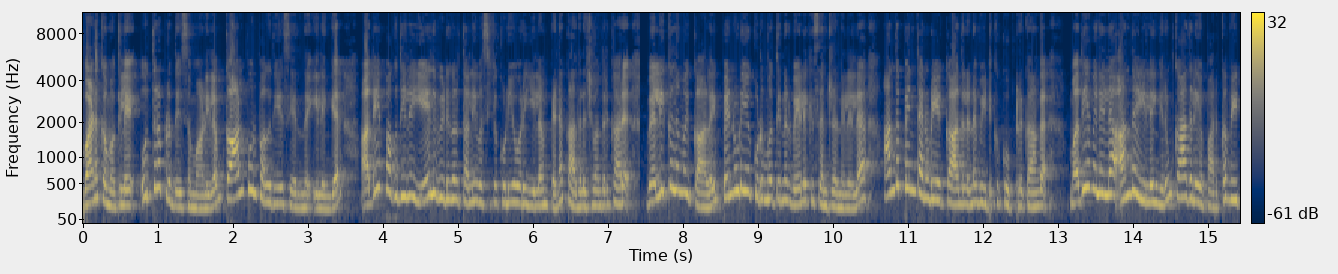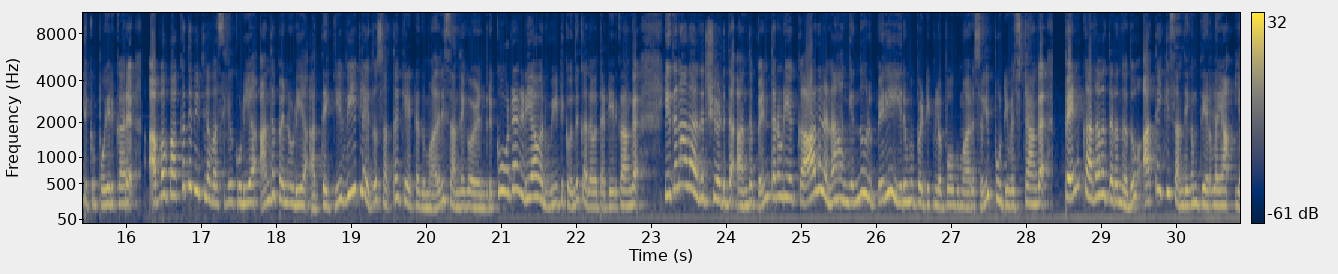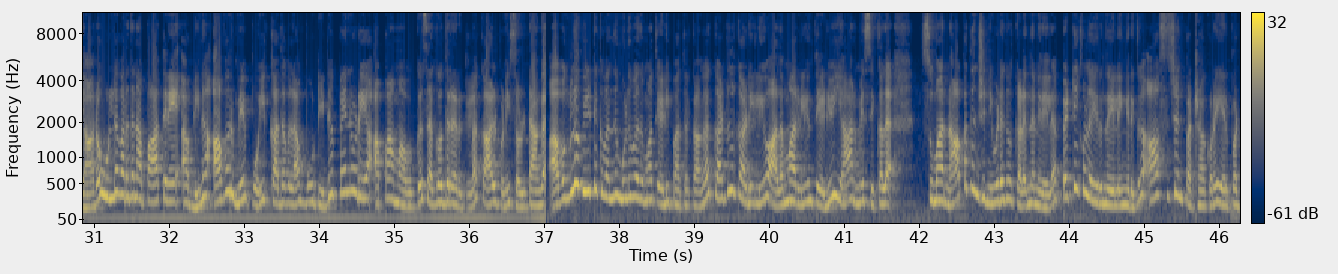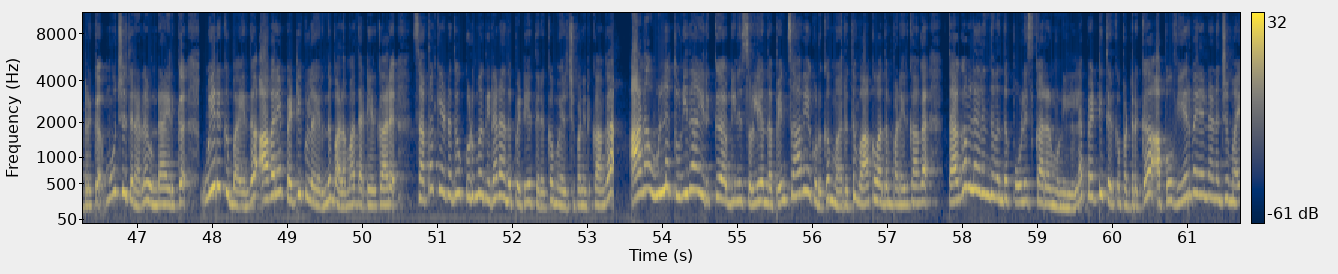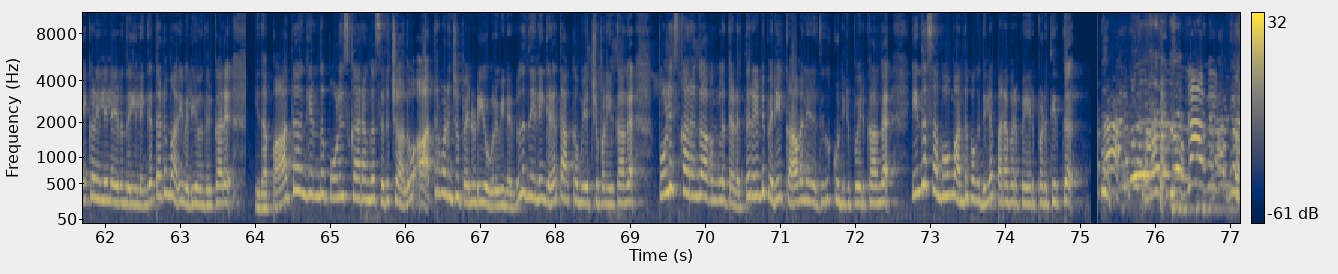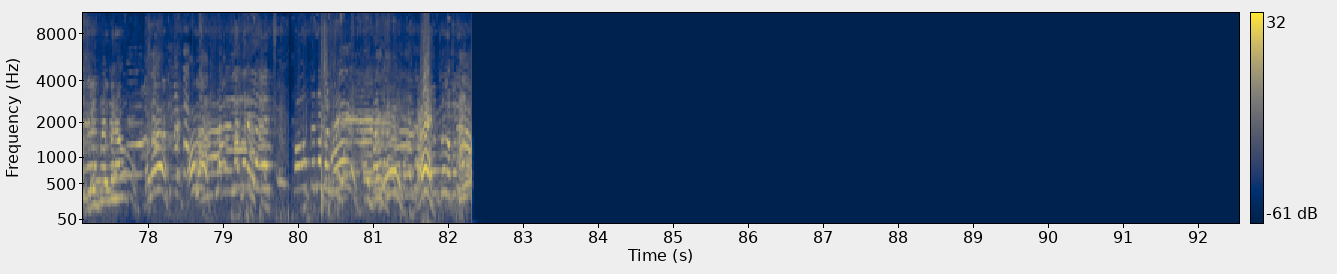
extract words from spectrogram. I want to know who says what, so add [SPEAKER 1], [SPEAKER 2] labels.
[SPEAKER 1] வணக்க மக்களே. உத்தரப்பிரதேச மாநிலம் கான்பூர் பகுதியை சேர்ந்த இளைஞர் அதே பகுதியில ஏழு வீடுகள் தள்ளி வசிக்கக்கூடிய ஒரு இளம் பெண்ணை காதலிச்சு வந்திருக்காரு. வெள்ளிக்கிழமை காலை பெண்ணுடைய குடும்பத்தினர் வேலைக்கு சென்ற நிலையில அந்த பெண் தன்னுடைய காதலனை வீட்டுக்கு கூப்பிட்டிருக்காங்க. மதிய வேலையில அந்த இளைஞரும் காதலிய பார்க்க வீட்டுக்கு போயிருக்காரு. அப்ப பக்கத்து வீட்டுல வசிக்கக்கூடிய அந்த பெண்ணுடைய அத்தைக்கு வீட்டுல ஏதோ சத்தம் கேட்டது மாதிரி சந்தேகம் எழுந்திருக்கு. உடனடியா அவர் வீட்டுக்கு வந்து கதவை தட்டியிருக்காங்க. இதனால அதிர்ச்சி எடுத்த அந்த பெண் தன்னுடைய காதலனை அங்கிருந்து ஒரு பெரிய இரும்பு பெட்டிக்குள்ள போகுமாறு சொல்லி பூட்டி வச்சிட்டாங்க. பெண் கதவை திறந்ததும் அத்தைக்கு சந்தேகம் தெரியலையாம் யாரோ உள்ள வரத நான் பார்த்தனே அப்படின்னு அவருமே போய் கதவெல்லாம் பூட்டிட்டு பெண்ணுடைய அப்பா அம்மாவுக்கு சகோதரருக்குலாம் கால் பண்ணி சொல்லிட்டாங்க. அவங்களும் வீட்டுக்கு வந்து முழுவதுமா தேடி பார்த்திருக்காங்க. கட்டில் காடியிலயும் அலமாரிலையும் தேடியும் யாருமே சிக்கல. சுமார் 45 நிமிடங்கள் கடந்த நிலையில பெட்டிக்குள்ள இருந்த இளைஞருக்கு ஆக்சிஜன் பற்றாக்குறை ஏற்பட்டிருக்கு. மூச்சு திணறல் உண்டாயிருக்கு. உயிருக்கு பயந்து அவரே பெட்டிக்குள்ள இருந்து பலமா தட்டியிருக்காரு. சத்தம் கேட்டதும் குடும்பத்தினர் அந்த பெட்டியை திறக்க முயற்சி பண்ணிருக்காங்க ஆனா உள்ள துணிதான் இருக்கு அப்படின்னு சொல்லி அந்த பெண் சாவியை கொடுக்க மறுத்து வாக்குவாதம் பண்ணிருக்காங்க தகவல் இருந்து வந்த போலீஸ்காரர் முன்னிலையில பெட்டி திறக்கப்பட்டிருக்கு அப்போ வியர்வையில நினைஞ்சு மயக்க நிலையில இருந்த இளைஞர் தடுமாறி வெளியே வந்திருக்காரு இதை பார்த்து அங்கிருந்து போலீஸ்காரங்க சிரிச்சாலும் ஆத்திரமடைஞ்ச பெண்ணுடைய உறவினர்கள் இந்த இளைஞரை தாக்க முயற்சி பண்ணியிருக்காங்க போலீஸ்காரங்க அவங்கள தடுத்து ரெண்டு பேரையும் காவல் நிலையத்துக்கு கூட்டிட்டு போயிருக்காங்க இந்த சம்பவம் அந்த பகுதியில பரபரப்பை ஏற்படுத்தியிருக்கு
[SPEAKER 2] கோத்தன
